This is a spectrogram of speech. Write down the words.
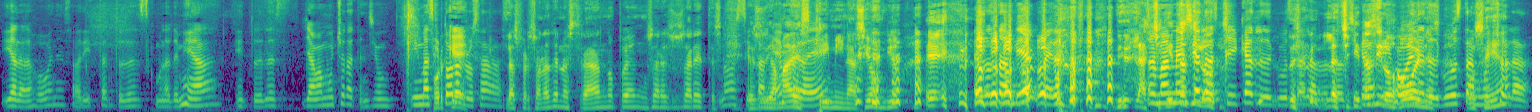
y a las jóvenes ahorita, entonces, como las de mi edad, entonces les llama mucho la atención. Y más que Porque las rosadas. las personas de nuestra edad no pueden usar esos aretes. No, sí, Eso se llama ¿eh? discriminación, ¿vio? Eh, Eso también, pero Las normalmente los- las chicas les gusta, las, las chiquitas y los jóvenes jóvenes. les gusta O sea, mucho la-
